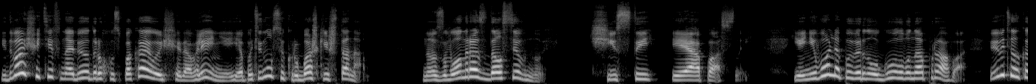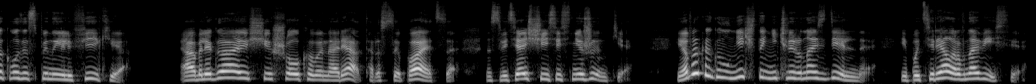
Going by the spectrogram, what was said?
Едва ощутив на бедрах успокаивающее давление, я потянулся к рубашке и штанам. Но звон раздался вновь. Чистый и опасный. Я невольно повернул голову направо и увидел, как возле спины эльфийки облегающий шелковый наряд рассыпается на светящиеся снежинки. Я выкрикнул нечто нечленораздельное и потерял равновесие.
